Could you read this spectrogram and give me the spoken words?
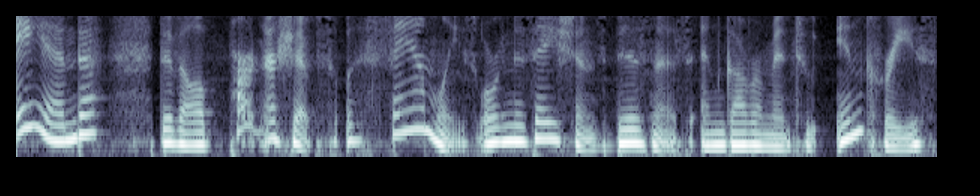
and develop partnerships with families, organizations, business, and government to increase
